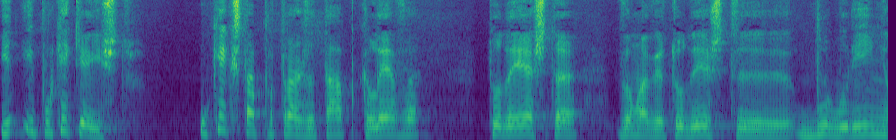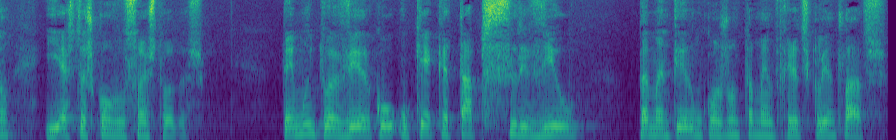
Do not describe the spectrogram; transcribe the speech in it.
E, e porquê que é isto? O que é que está por trás da TAP que leva toda esta, vamos lá ver, todo este burburinho e estas convulsões todas? Tem muito a ver com o que é que a TAP serviu para manter um conjunto também de redes clientelares.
